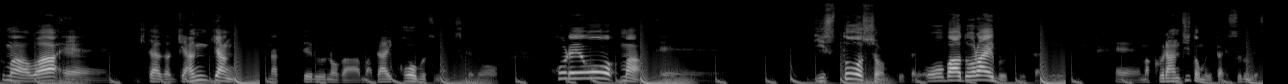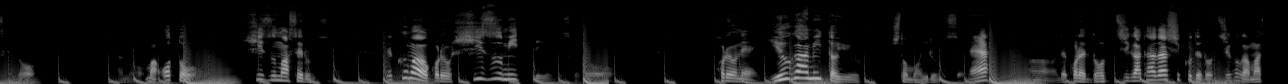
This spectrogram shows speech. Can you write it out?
クマは、えーギターがギャンギャンなってるのが、まあ、大好物なんですけど、これを、まあ、えーディストーションって言ったり、オーバードライブって言ったり、えーまあ、クランチとも言ったりするんですけど、あの、まあ、音を歪ませるんですよね。で、クマはこれを歪みって言うんですけど、これをね、歪みという人もいるんですよね。うん。で、これどっちが正しくてどっちかが間違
